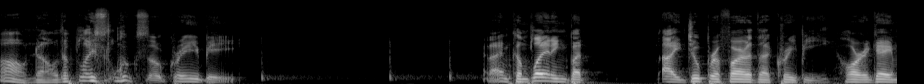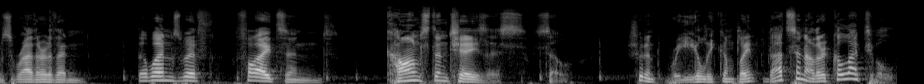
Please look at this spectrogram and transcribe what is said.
Oh no, the place looks so creepy. And I'm complaining, but I do prefer the creepy horror games rather than the ones with fights and constant chases. So, shouldn't really complain. That's another collectible.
